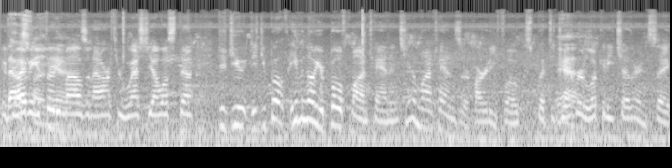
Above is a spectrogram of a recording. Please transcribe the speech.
You're That driving fun, at 30 yeah. miles an hour through West Yellowstone. Did you did you both even though you're both Montanans, you know Montanans are hardy folks, but did you Yeah. ever look at each other and say,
